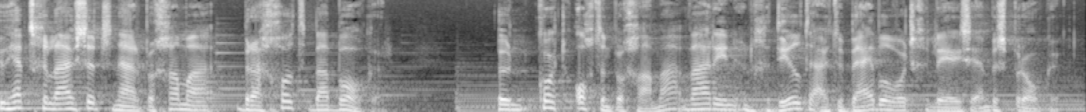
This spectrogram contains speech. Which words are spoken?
U hebt geluisterd naar het programma Bragot Baboker. Een kort ochtendprogramma waarin een gedeelte uit de Bijbel wordt gelezen en besproken.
